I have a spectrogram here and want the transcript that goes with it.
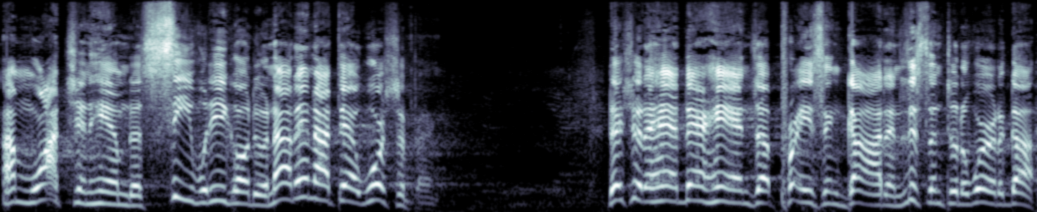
I'm watching him to see what he's going to do. Now they're not there worshiping. They should have had their hands up praising God and listening to the word of God.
